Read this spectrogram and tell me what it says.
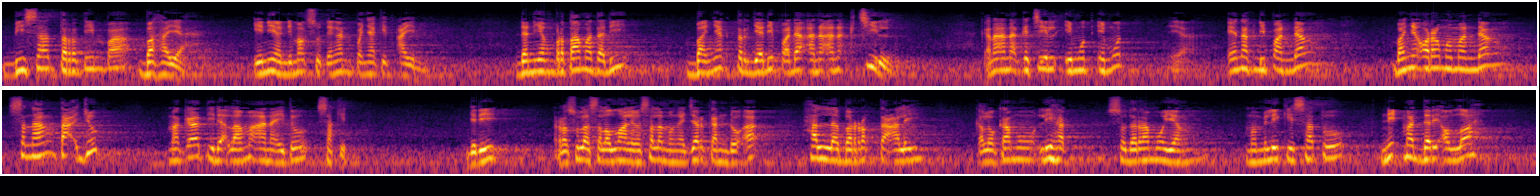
bisa tertimpa bahaya. Ini yang dimaksud dengan penyakit ain. Dan yang pertama tadi banyak terjadi pada anak-anak kecil. Karena anak kecil imut-imut ya, enak dipandang, banyak orang memandang senang, takjub, maka tidak lama anak itu sakit. Jadi Rasulullah sallallahu alaihi wasallam mengajarkan doa halla barakta alaih kalau kamu lihat saudaramu yang memiliki satu nikmat dari Allah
